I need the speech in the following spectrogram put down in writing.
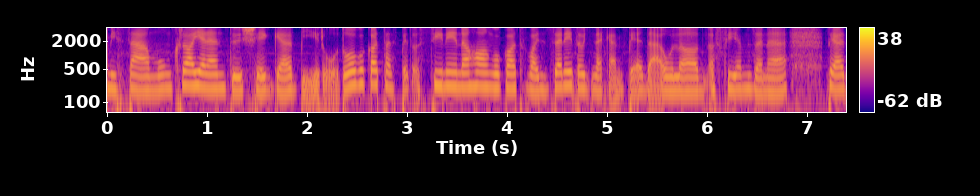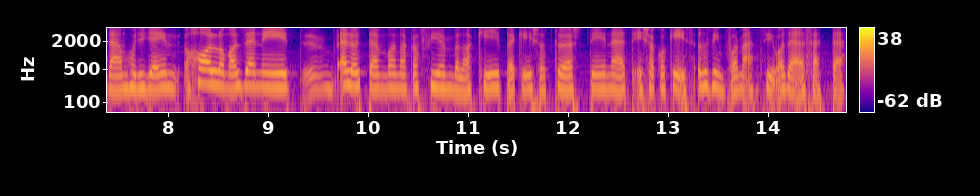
mi számunkra jelentőséggel bíró dolgokat, tehát például színéna hangokat, vagy zenét, hogy nekem például a, a filmzene példám, hogy ugye én hallom a zenét, előttem vannak a filmből a képek és a történet, és akkor kész, az az információ, az elfette.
